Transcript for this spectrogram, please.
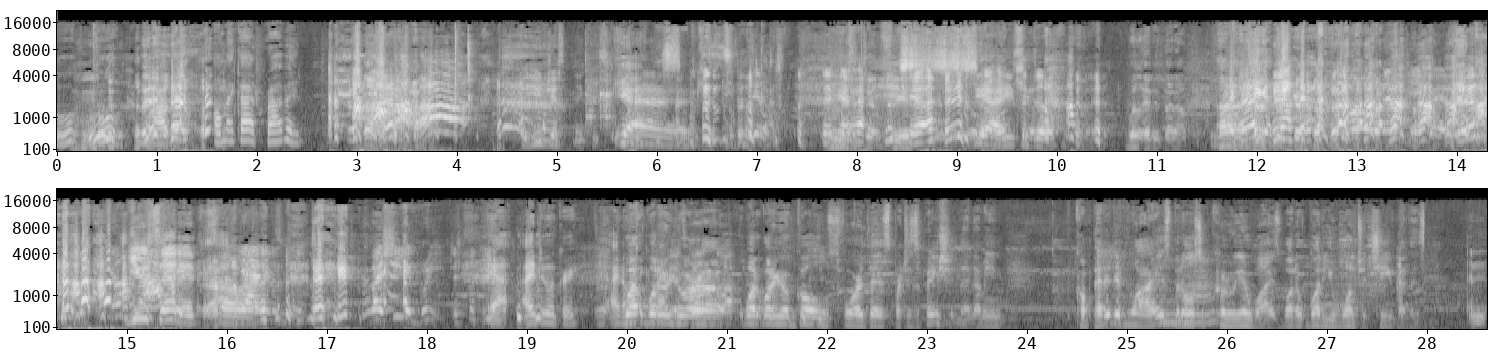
Ooh, ooh, Robin! Oh my God, Robin! You just think he's Yeah. He is a dill. Yeah, he a dill. yeah, he's a dill. We'll edit that out. Uh, you said it. So. Yeah, it was but she agreed. Yeah, I do agree. I don't What, what are your uh, what, what are your goals for this participation then? I mean, competitive wise, but also Mm-hmm. career wise. What what do you want to achieve by this? N-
